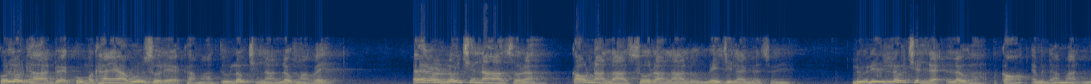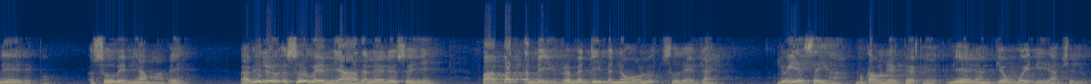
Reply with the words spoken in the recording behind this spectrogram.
ကိုလှုပ်တာအတွက်ကိုမခံရဘူးဆိုတဲ့အခါမှာ तू လှုပ်ချင်တာလှုပ်မှာပဲ။အဲ့တော့လှုပ်ချင်တာဆိုတာကောင်းတာလားဆိုးတာလားလို့မေးကြည့်လိုက်မယ်ဆိုရင်လူတွေလှုပ်ချင်တဲ့အလုပ်ဟာအကောင်းအမှန်တမ်းနည်းတယ်ပေါ့အဆိုးပဲများမှာပဲဘာဖြစ်လို့အဆိုးပဲများတယ်လဲလို့ဆိုရင် ပါပတ္တမိန်ရမတိမနောလို့ဆိုတဲ့အတိုင်းလူရဲ့စိတ်ဟာမကောင်းတဲ့ဘက်ပဲအမြဲတမ်းပြုံမွေ့နေတာဖြစ်လို့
